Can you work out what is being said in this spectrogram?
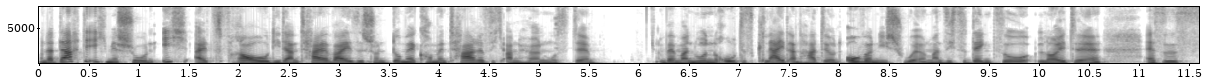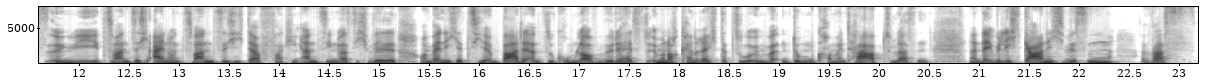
Und da dachte ich mir schon, ich als Frau, die dann teilweise schon dumme Kommentare sich anhören musste, wenn man nur ein rotes Kleid anhatte und Overknee-Schuhe und man sich so denkt, so, Leute, es ist irgendwie 2021, ich darf fucking anziehen, was ich will. Und wenn ich jetzt hier im Badeanzug rumlaufen würde, hättest du immer noch kein Recht dazu, irgendeinen dummen Kommentar abzulassen. Dann will ich gar nicht wissen, was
